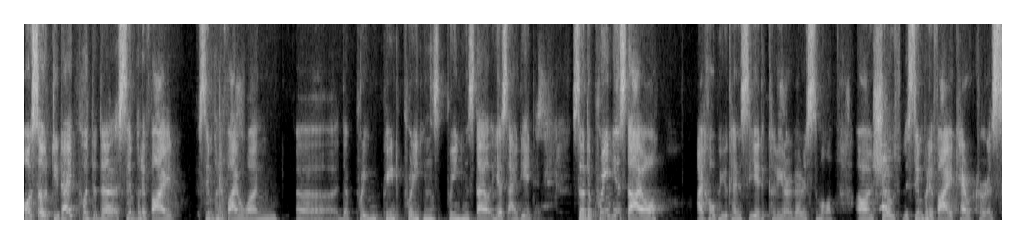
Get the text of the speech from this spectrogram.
also. Did I put the simplified simplified one? Uh, the print print printing printing style. Yes, I did. So the printing style I hope you can see it clear, very small, uh, shows the simplified characters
